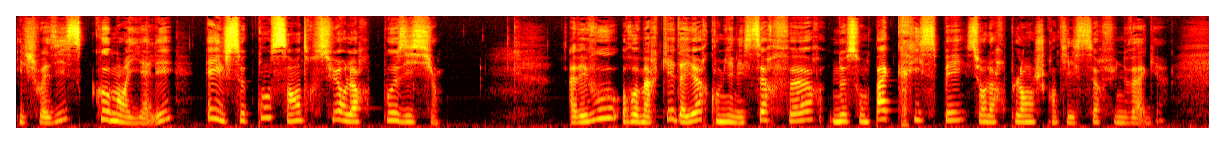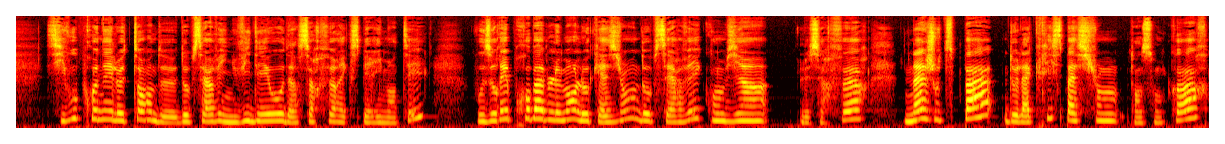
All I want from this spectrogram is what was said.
ils choisissent comment y aller et ils se concentrent sur leur position. Avez-vous remarqué d'ailleurs combien les surfeurs ne sont pas crispés sur leur planche quand ils surfent une vague? Si vous prenez le temps d'observer une vidéo d'un surfeur expérimenté, vous aurez probablement l'occasion d'observer combien le surfeur n'ajoute pas de la crispation dans son corps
